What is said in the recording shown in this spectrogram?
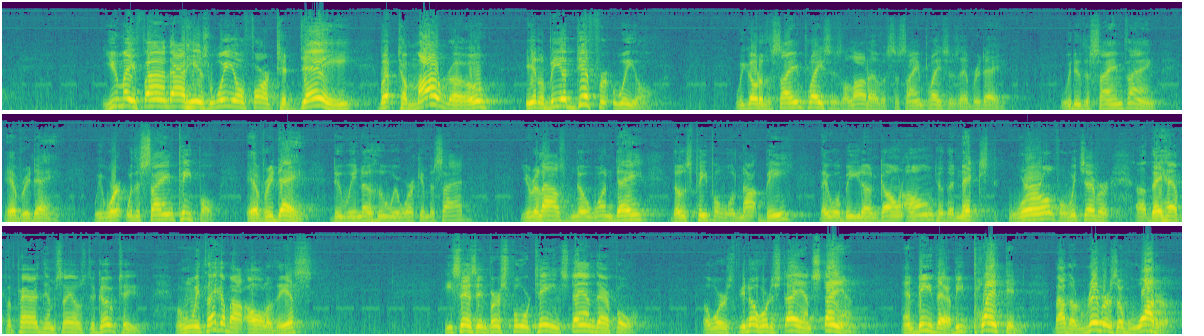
you may find out His will for today, but tomorrow it'll be a different will. We go to the same places, a lot of us, the same places every day. We do the same thing every day. We work with the same people every day. Do we know who we're working beside? You realize, no, one day those people will not be They will be done gone on to the next world for whichever uh, they have prepared themselves to go to. But when we think about all of this, he says in verse 14, Stand therefore. Other words, if you know where to stand, stand and be there. Be planted by the rivers of water.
